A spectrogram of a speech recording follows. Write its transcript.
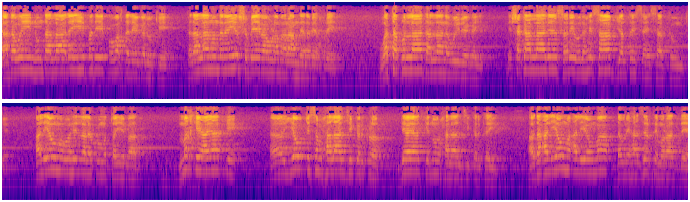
یادوي نوم د الله علیه په دې په وخت لګلو کې کله الله نوم درنه یې شبې راوړم آرام دی نه به خوري وتقوا الله د الله نه ویریږي بشک الله دې سریع الحساب جلته سه حساب کوونکې الیوم اوهل لکم الطیبات مخکې آیات کې یو قسم حلال ذکر کړو د آیات کې نور حلال ذکر کړي او دا الیوم الیوم دور حاضر ته مراد ده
